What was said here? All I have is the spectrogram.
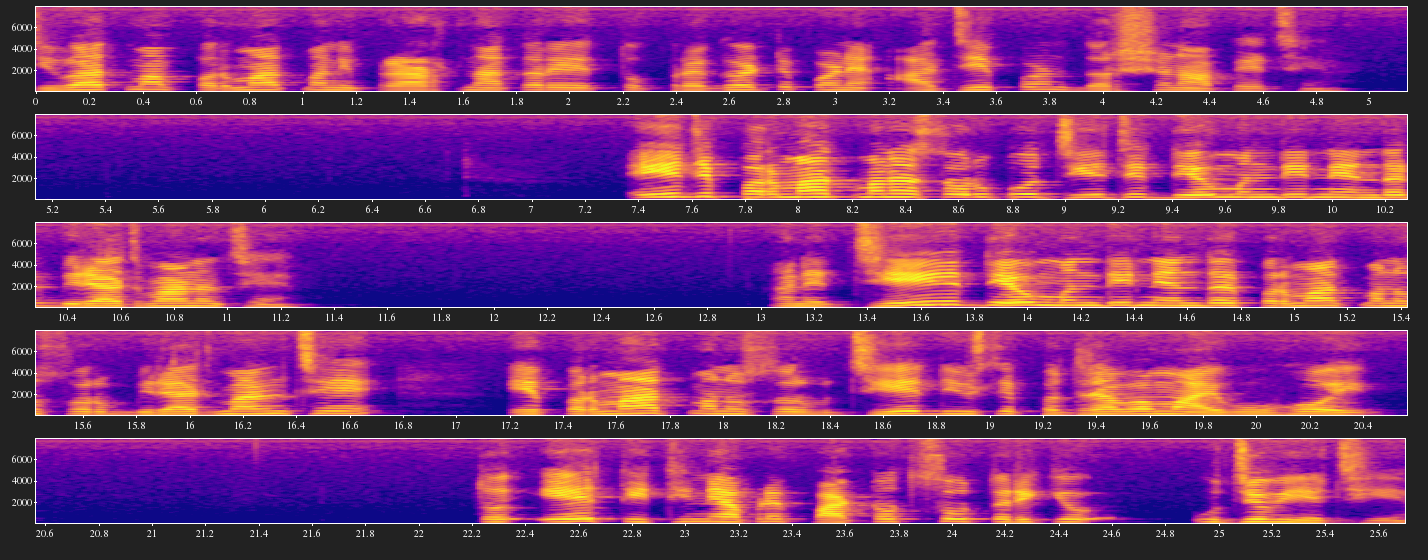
જીવાત્મા પરમાત્માની પ્રાર્થના કરે, તો પ્રગટપણે આજે પણ દર્શન આપે છે. એ જ પરમાત્માના સ્વરૂપો જે જે દેવ મંદિરની અંદર બિરાજમાન છે. અને જે દેવ મંદિરની અંદર પરમાત્માનું સ્વરૂપ બિરાજમાન છે એ પરમાત્માનું સ્વરૂપ જે દિવસે પધરાવવામાં આવ્યું હોય, તો એ તિથિને આપણે પાટોત્સવ તરીકે ઉજવીએ છીએ.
